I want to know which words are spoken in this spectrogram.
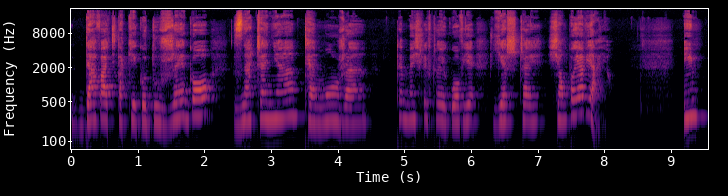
dawać takiego dużego znaczenia temu, że te myśli w Twojej głowie jeszcze się pojawiają. I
